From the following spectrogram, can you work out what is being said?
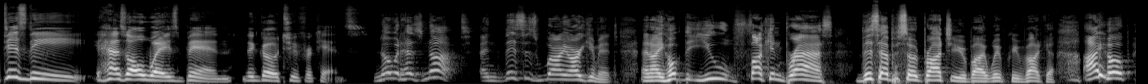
Disney has always been the go-to for kids. No, it has not. And this is my argument. And I hope that you fucking brass, this episode brought to you by Whipped Cream Vodka. I hope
